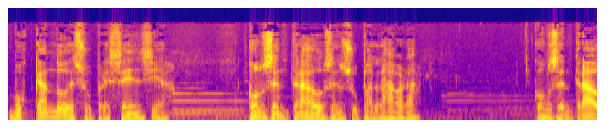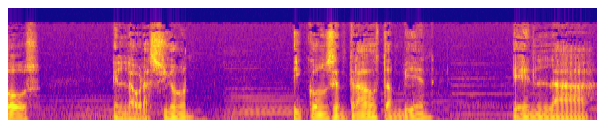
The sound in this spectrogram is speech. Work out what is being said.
buscando de su presencia, concentrados en su palabra, concentrados en la oración y concentrados también en la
